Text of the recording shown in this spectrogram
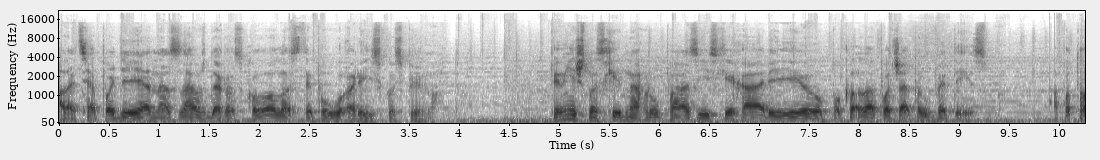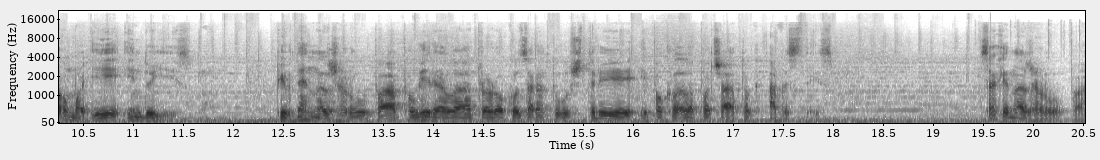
Але ця подія назавжди розколола степову арійську спільноту. Північно-східна група азійських аріїв поклала початок ведизму, а потім і індуїзму. Південна ж група повірила пророку Заратуштрі і поклала початок авестизму. Західна ж група,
